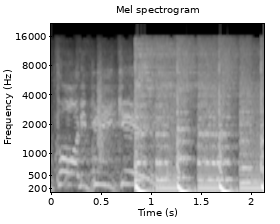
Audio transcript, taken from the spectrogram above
The party begin.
